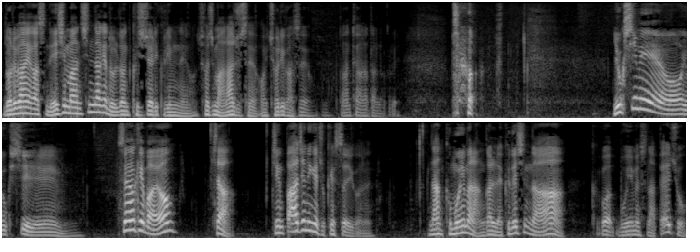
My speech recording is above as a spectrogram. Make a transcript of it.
노래방에 가서 4시만 신나게 놀던 그 시절이 그립네요. 저 좀 안아주세요. 어, 저리 가세요. 나한테 안아달라 그래. 자, 욕심이에요, 욕심. 생각해봐요. 자, 지금 빠지는 게 좋겠어, 이거는. 난 그 모임은 안 갈래. 그 대신 나, 그거 모임에서 나 빼줘.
